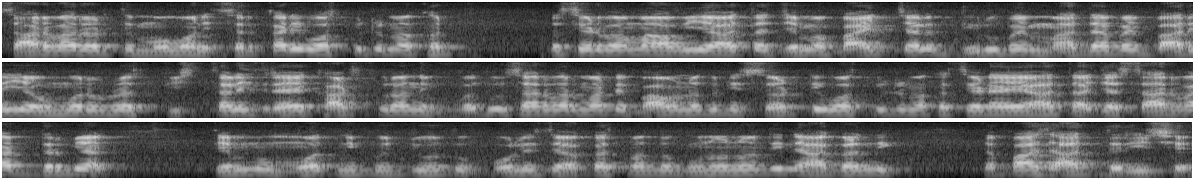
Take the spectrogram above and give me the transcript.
સારવાર અર્થે મોવાની સરકારી હોસ્પિટલમાં ખર્ચ ખસેડવામાં આવ્યા હતા, જેમાં બાઇક ચાલક ધીરુભાઈ માધાભાઈ બારીયા ઉંમર વર્ષ પિસ્તાલીસ રહે ખાટસુરાની વધુ સારવાર માટે ભાવનગરની સરટી હોસ્પિટલમાં ખસેડાયા હતા. જ્યાં સારવાર દરમિયાન તેમનું મોત નીપજ્યું હતું. પોલીસે અકસ્માતનો ગુનો નોંધીને આગળની તપાસ હાથ ધરી છે.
